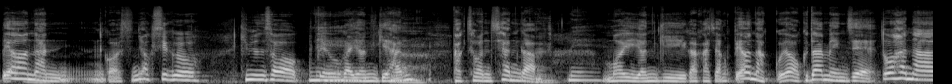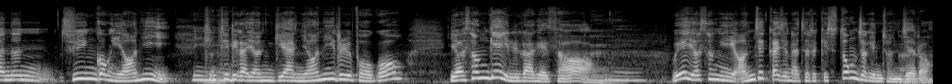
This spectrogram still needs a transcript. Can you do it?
빼어난 것은 역시 그 김윤석 네. 배우가 연기한 박철원 치안감 네. 뭐의 연기가 가장 빼어났고요. 그다음에 이제 또 하나는 주인공 연희 네. 김태리가 연기한 연희를 보고 여성계 일각에서 네. 왜 여성이 언제까지나 저렇게 수동적인 존재로 네.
